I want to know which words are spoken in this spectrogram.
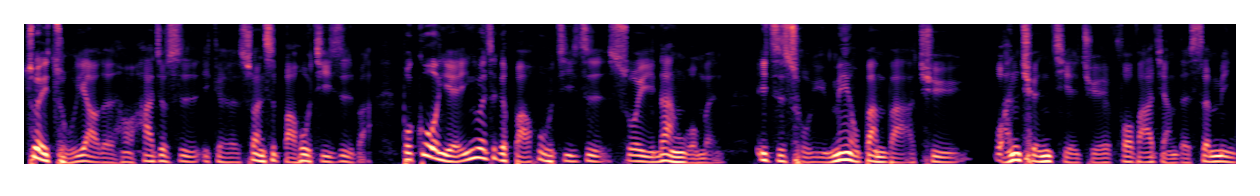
最主要的，哈，它就是一个算是保护机制吧。不过也因为这个保护机制，所以让我们一直处于没有办法去完全解决佛法讲的生命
